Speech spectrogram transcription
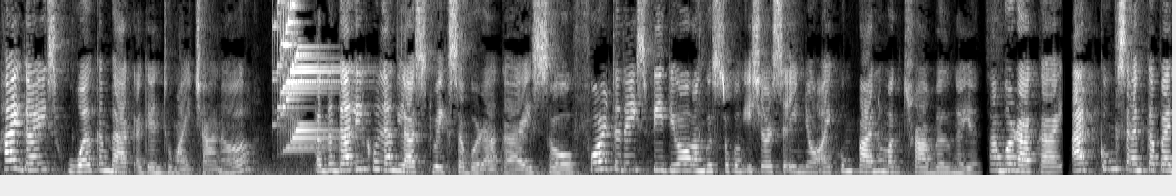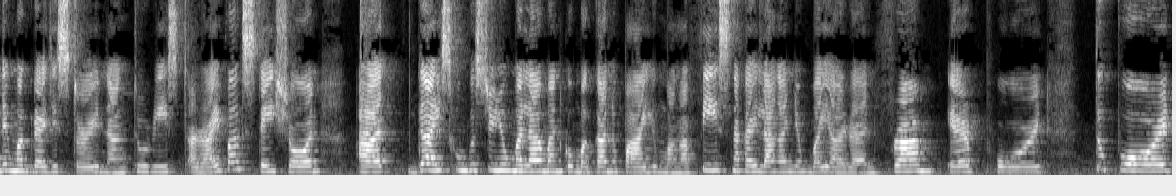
Hi guys! Welcome back again to my channel. Kagagaling ko lang last week sa Boracay. So, for today's video, ang gusto kong i-share sa inyo ay kung paano mag-travel ngayon sa Boracay at kung saan ka pwedeng mag-register ng tourist arrival station at guys, kung gusto nyong malaman kung magkano pa yung mga fees na kailangan nyong bayaran from airport to port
